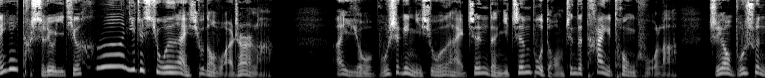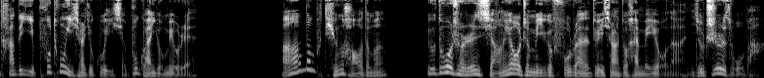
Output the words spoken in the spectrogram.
哎，大石榴一听，呵，你这秀恩爱秀到我这儿了。哎呦，不是跟你秀恩爱，真的，你真不懂，真的太痛苦了。只要不顺他的意，扑通一下就跪下，不管有没有人。啊，那不挺好的吗？有多少人想要这么一个服软的对象都还没有呢？你就知足吧。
